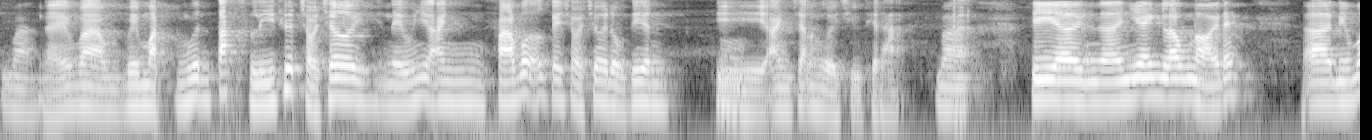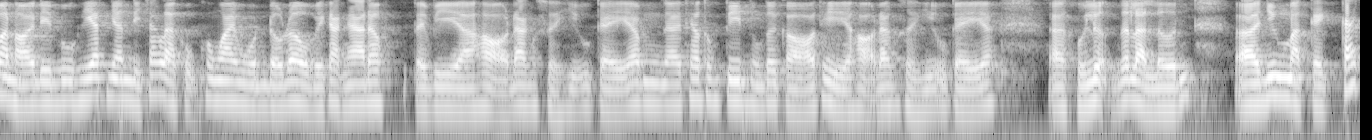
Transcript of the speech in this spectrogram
vâng. đấy và về mặt nguyên tắc lý thuyết trò chơi nếu như anh phá vỡ cái trò chơi đầu tiên thì ừ. anh sẽ là người chịu thiệt hại vâng. thì uh, như anh Long nói đấy À, nếu mà nói đến vũ khí hạt nhân thì chắc là cũng không ai muốn đấu đầu với cả Nga đâu, tại vì à, họ đang sở hữu cái um, à, theo thông tin chúng tôi có thì họ đang sở hữu cái à, khối lượng rất là lớn. À, nhưng mà cái cách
